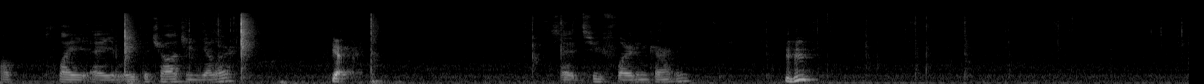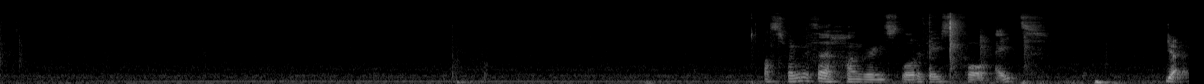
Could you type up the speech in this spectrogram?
I'll play a Lead the Charge in yellow. Yep. So two floating currently. Mm-hmm. I'll swing with a Hungering Slaughterbeast for eight. Yep.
